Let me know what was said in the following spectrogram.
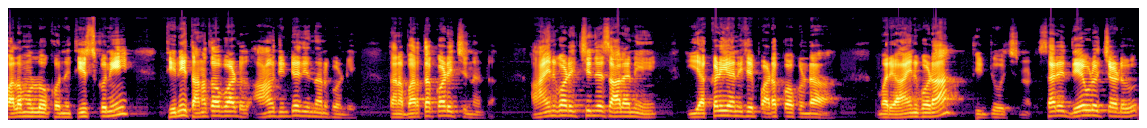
ఫలముల్లో కొన్ని తీసుకుని తిని తనతో పాటు ఆమె తింటే తిందనుకోండి తన భర్తకు కూడా ఇచ్చిందంట. ఆయన కూడా ఇచ్చిందే చాలని ఎక్కడి అని చెప్పి అడక్కోకుండా మరి ఆయన కూడా తింటూ వచ్చినాడు. సరే దేవుడు వచ్చాడు.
